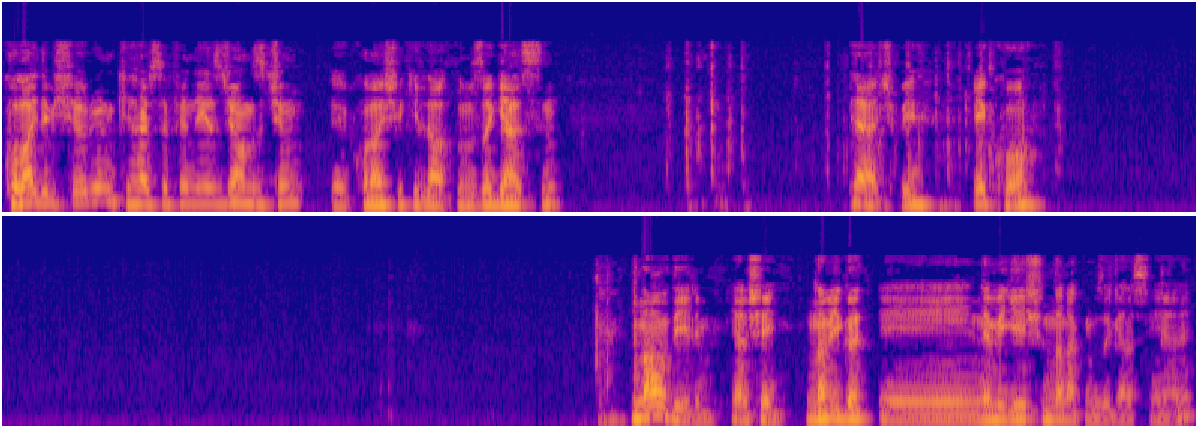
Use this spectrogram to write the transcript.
Kolay da bir şey arıyorum ki her seferinde yazacağımız için e, kolay şekilde aklımıza gelsin. PHP echo Now diyelim. Yani şey naviga, e, navigation'dan aklımıza gelsin yani.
